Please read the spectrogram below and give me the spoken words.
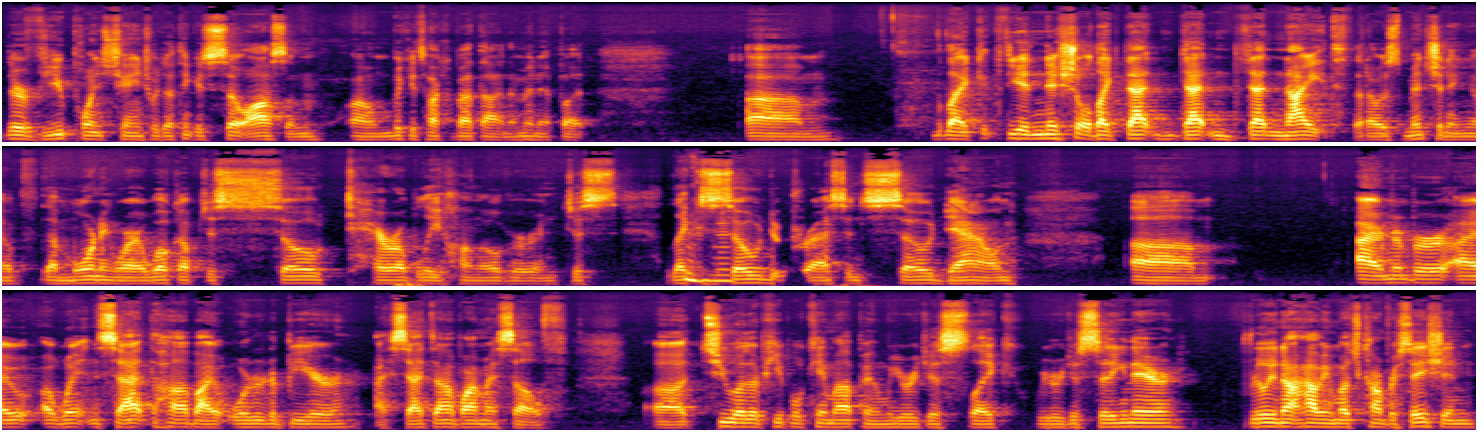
their viewpoints change which i think is so awesome um, we could talk about that in a minute but um like the initial like that that that night that i was mentioning of the morning where i woke up just so terribly hungover and just like mm-hmm. so depressed and so down um i remember I, I went and sat at the hub i ordered a beer i sat down by myself uh, two other people came up and we were just like we were just sitting there really not having much conversation.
